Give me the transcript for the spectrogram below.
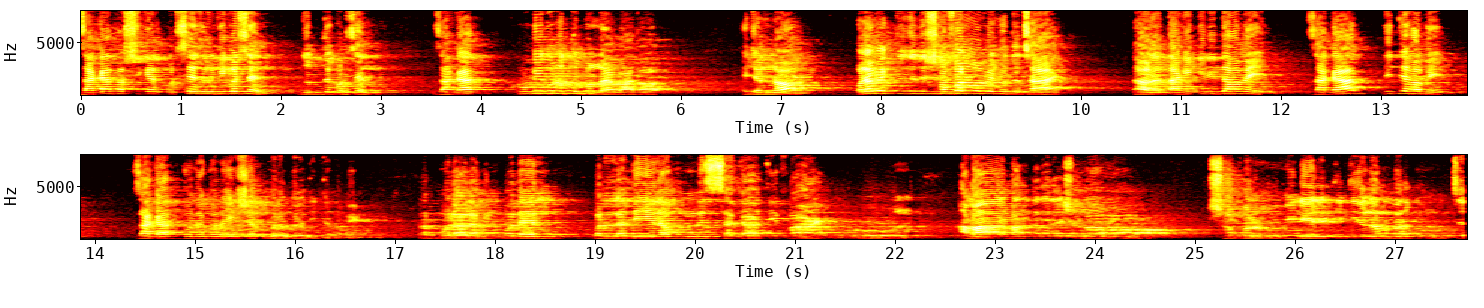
জাকাত অস্বীকার করছে এজন্য কি করছেন? যুদ্ধ করছেন। জাকাত খুবই গুরুত্বপূর্ণ আবাদত। এই জন্য কোনো ব্যক্তি যদি সফল মুমিন হতে চায়, তাহলে তাকে কি দিতে হবে? জাকাত দিতে হবে। জাকাত গুনে করে হিসাব করে করে দিতে হবে। রব্বুল আলামিন বলেন, ওয়াল্লাযীন হুম লিস-সাকাতি ফা'িলুন আমার বান্দারা শোনো। সফল মুমিনের তৃতীয় নম্বর গুণ হচ্ছে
